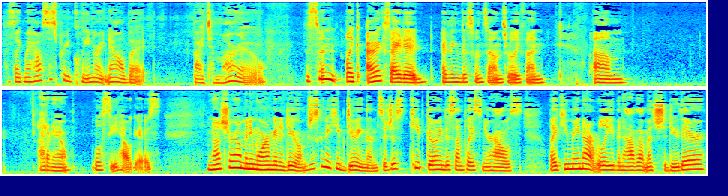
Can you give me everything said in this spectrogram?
Because, like, my house is pretty clean right now, but by tomorrow, this one, like, I'm excited. I think this one sounds really fun. Um, I don't know. We'll see how it goes. I'm not sure how many more I'm going to do. I'm just going to keep doing them. So just keep going to some place in your house. Like, you may not really even have that much to do there,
